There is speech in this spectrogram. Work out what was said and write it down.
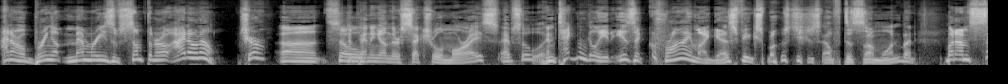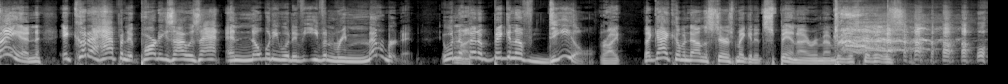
I don't know, bring up memories of something or I don't know. Sure. Uh, so Depending on their sexual mores, absolutely. and technically, it is a crime, I guess, if you exposed yourself to someone. But but I'm saying it could have happened at parties I was at, and nobody would have even remembered it. It wouldn't Right. have been a big enough deal. Right. The guy coming down the stairs making it spin, I remember, just because it was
